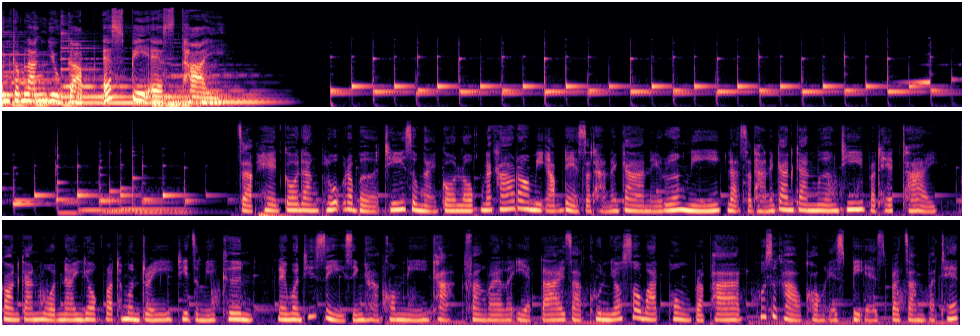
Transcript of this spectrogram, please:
คุณกำลังอยู่กับ SBS ไทย จากเหตุโกดังพลุระเบิดที่สุไหงโกลกนะคะ เรามีอัปเดตสถานการณ์ในเรื่องนี้ และสถานการณ์การเมืองที่ประเทศไทย ก่อนการโหวตนายกรัฐมนตรีที่จะมีขึ้น ในวันที่ 4 สิงหาคมนี้ค่ะ ฟังรายละเอียดได้จากคุณยศวัตรพงประพาสผู้สื่อข่าวของ SBS ประจำประเทศ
